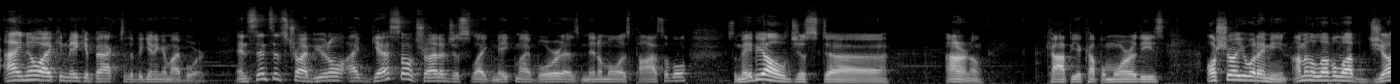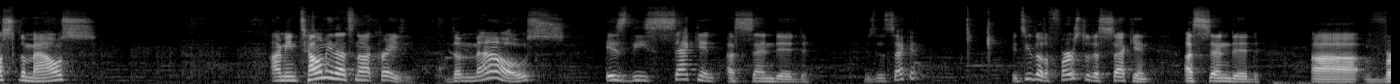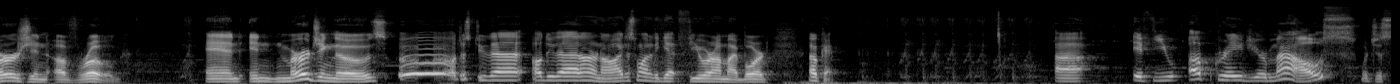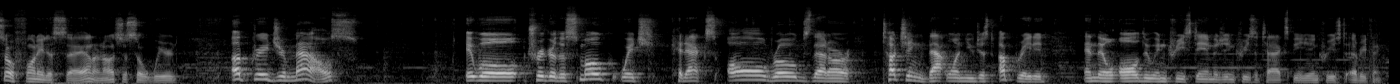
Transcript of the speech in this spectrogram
I know I can make it back to the beginning of my board. And since it's Tribunal, I guess I'll try to just like make my board as minimal as possible. So maybe I'll just, uh, I don't know, copy a couple more of these. I'll show you what I mean. I'm going to level up just the mouse. I mean, tell me that's not crazy. The mouse is the second ascended. Is it the second? It's either the first or the second ascended uh, version of Rogue. And in merging those, ooh, I'll just do that. I'll do that. I don't know. I just wanted to get fewer on my board. Okay. Uh, if you upgrade your mouse, which is so funny to say, I don't know, it's just so weird. Upgrade your mouse, it will trigger the smoke, which connects all rogues that are touching that one you just upgraded, and they'll all do increased damage, increased attack speed, increased everything.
